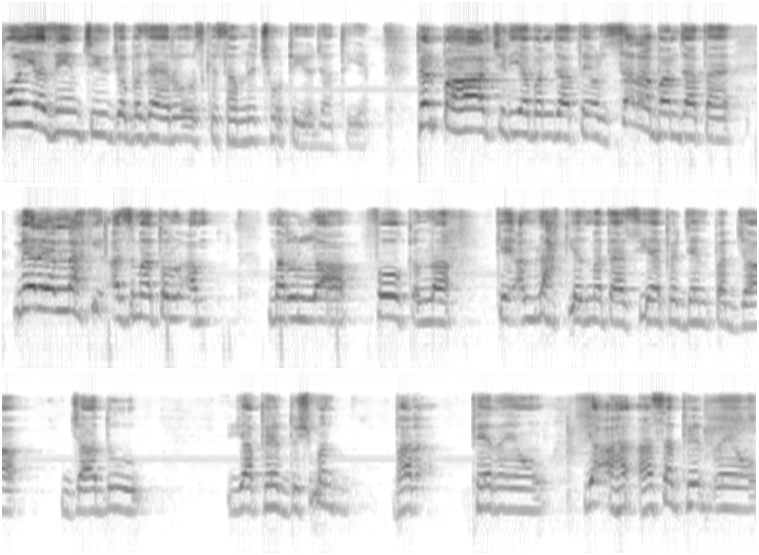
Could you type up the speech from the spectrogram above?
कोई अजीम चीज़ जो बज़हर हो उसके सामने छोटी हो जाती है। फिर पहाड़ चिड़िया बन जाते हैं और ज़रा बन जाता है। मेरे अल्लाह की अजमत मरुल्ला फ़ोक अल्लाह, के अल्लाह की अजमत ऐसी है, फिर जिन पर जा, जादू, या फिर दुश्मन भर, फेर रहे हों, या हसद फिर रहे हों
